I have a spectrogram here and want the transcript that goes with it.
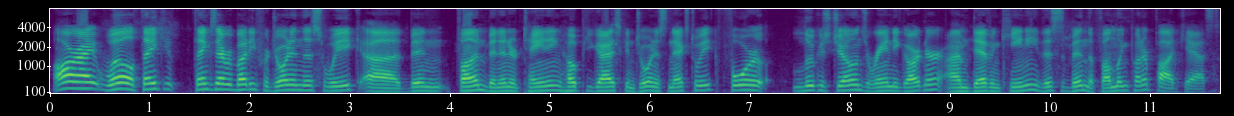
All right. Well, thank you. Thanks everybody for joining this week. Uh, been fun, been entertaining. Hope you guys can join us next week. For Lucas Jones, Randy Gardner, I'm Devin Keeney. This has been the Fumbling Punter Podcast.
